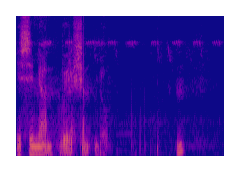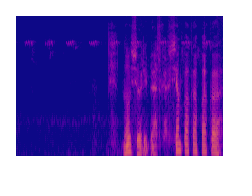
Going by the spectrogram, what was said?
из семян выращен был. Ну все, ребятка, всем пока-пока.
